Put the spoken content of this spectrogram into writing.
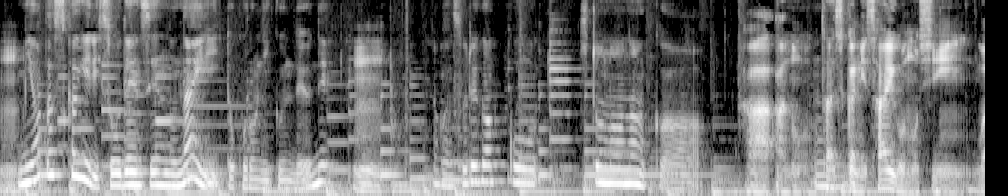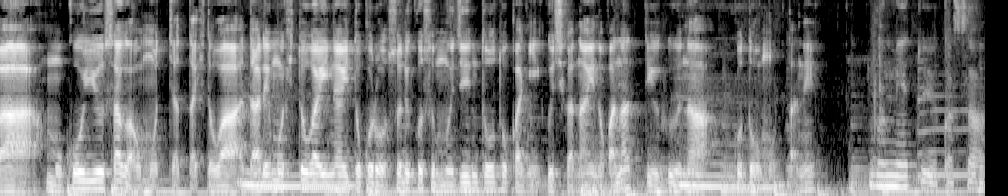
うん。見渡す限り送電線のないところに行くんだよね。うん。だからそれがこう人のなんかああの、うん。確かに最後のシーンはもうこういう差が思っちゃった人は誰も人がいないところをそれこそ無人島とかに行くしかないのかなっていう風なことを思ったね。文明というかさ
